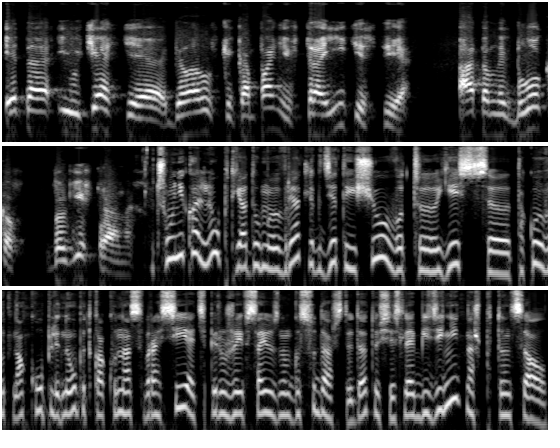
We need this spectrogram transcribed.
это и участие белорусской компании в строительстве атомных блоков в других странах. Это же уникальный опыт, я думаю, вряд ли где-то еще вот э, есть э, такой вот накопленный опыт, как у нас в России, а теперь уже и в союзном государстве, да, то есть если объединить наш потенциал.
